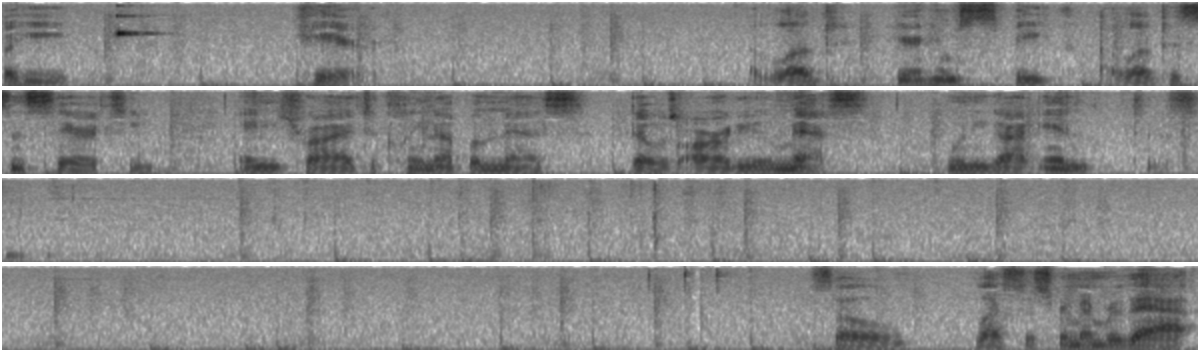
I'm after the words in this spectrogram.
but he cared. I loved hearing him speak. I loved his sincerity and he tried to clean up a mess that was already a mess when he got into the seat. So let's just remember that.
